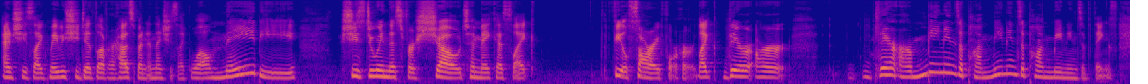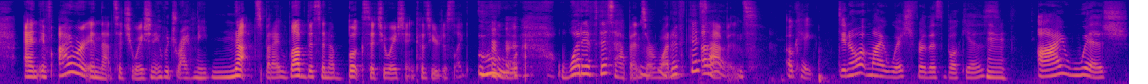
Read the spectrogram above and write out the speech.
And she's like, maybe she did love her husband. And then she's like, well, maybe she's doing this for show to make us like feel sorry for her. Like there are there are meanings upon meanings upon meanings of things. And if I were in that situation, it would drive me nuts. But I love this in a book situation because you're just like, ooh, what if this happens? Or what if this happens? Okay. Do you know what my wish for this book is? Hmm. I wish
